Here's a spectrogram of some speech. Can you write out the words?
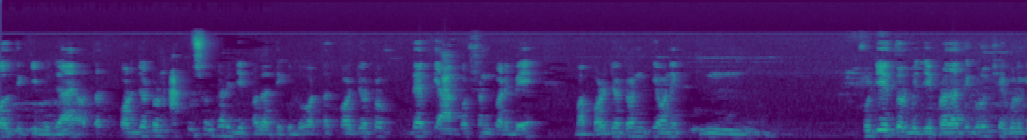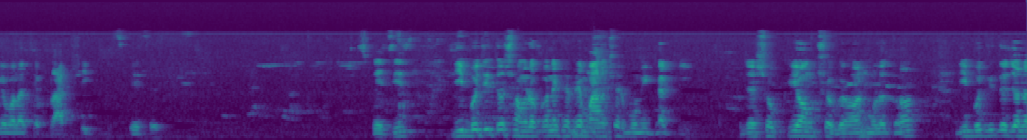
বলতে কি বোঝায়? অর্থাৎ পর্যটন আকর্ষণকারী যে প্রজাতিগুলো, অর্থাৎ পর্যটকদেরকে আকর্ষণ করবে বা পর্যটনকে অনেক ফুটিয়ে তুলবে যে প্রজাতিগুলো, সেগুলোকে বলা হচ্ছে ফ্ল্যাগশিপ স্পেসিস স্পেসিস জীববৈচিত্র্য সংরক্ষণের ক্ষেত্রে মানুষের ভূমিকা কি? যে সক্রিয় অংশগ্রহণ মূলত। জীববৈচিত্র্যের জন্য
